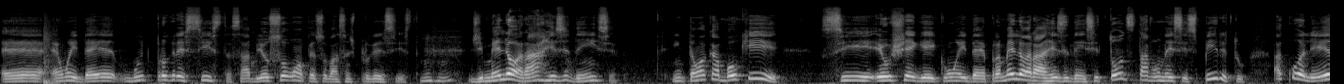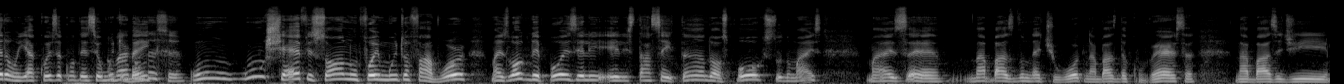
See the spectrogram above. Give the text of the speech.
é, é uma ideia muito progressista, sabe? Eu sou uma pessoa bastante progressista. Uhum. De melhorar a residência. Então acabou que se eu cheguei com uma ideia para melhorar a residência e todos estavam nesse espírito, acolheram e a coisa aconteceu muito vai bem. acontecer. Um, um chefe só não foi muito a favor, mas logo depois ele, ele está aceitando aos poucos tudo mais. Mas é, na base do network, na base da conversa, na base de,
